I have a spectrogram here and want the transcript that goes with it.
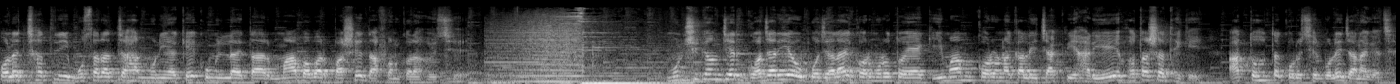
কলেজ ছাত্রী মোসারাত জাহান মুনিয়াকে কুমিল্লায় তার মা বাবার পাশে দাফন করা হয়েছে। মুন্সীগঞ্জের গজারিয়া উপজেলায় কর্মরত এক ইমাম করোনাকালে চাকরি হারিয়ে হতাশা থেকে আত্মহত্যা করেছেন বলে জানা গেছে।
